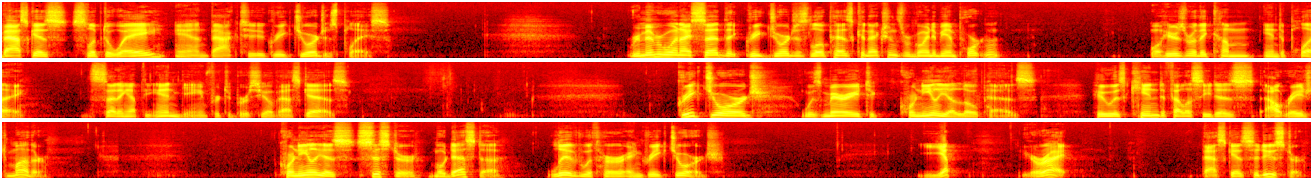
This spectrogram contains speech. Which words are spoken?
Vasquez slipped away and back to Greek George's place. Remember when I said that Greek George's Lopez connections were going to be important? Well, here's where they come into play, setting up the end game for Tiburcio Vasquez. Greek George was married to Cornelia Lopez, who was kin to Felicita's outraged mother. Cornelia's sister, Modesta, lived with her and Greek George. Yep, you're right. Vasquez seduced her.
